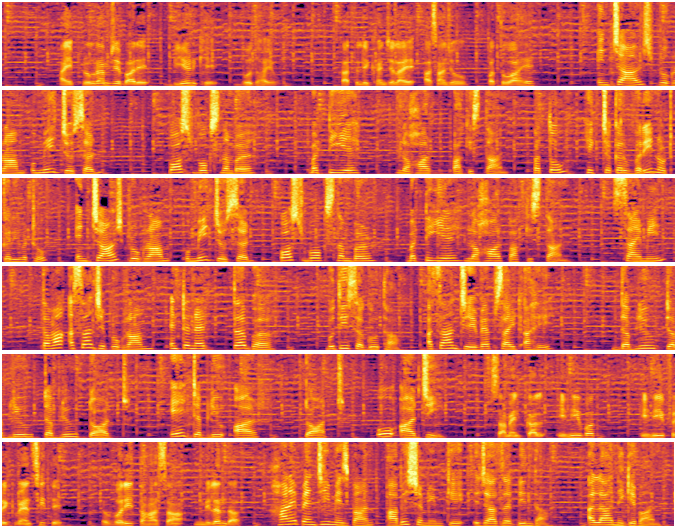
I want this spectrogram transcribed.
इन प्रोग्राम पतो हिकु चकर प्रोग्राम साइमीन तव्हां असांजे प्रोग्राम इंटरनेट त ॿुधी सघो था असांजे वेबसाइट आहे वरी हाणे पंहिंजी عابد आबिशमीम खे اجازت ॾींदा अला निगेबान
